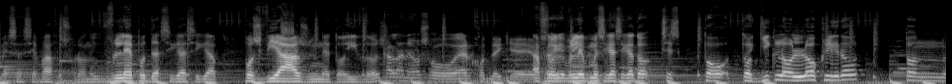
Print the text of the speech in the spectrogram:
μέσα σε βάθος χρόνου, βλέποντας σιγά σιγά πώς βιάζουν το είδος. Καλά, ναι, όσο έρχονται και. Αυτό και βλέπουμε σιγά σιγά το, ξέρεις, το, το κύκλο ολόκληρο των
